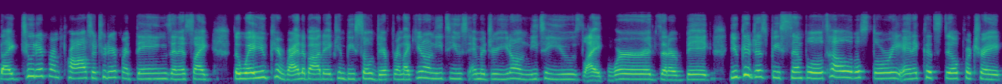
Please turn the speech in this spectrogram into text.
like two different prompts or two different things. And it's like the way you can write about it can be so different. Like you don't need to use imagery, you don't need to use like words that are big. You could just be simple, tell a little story, and it could still portray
